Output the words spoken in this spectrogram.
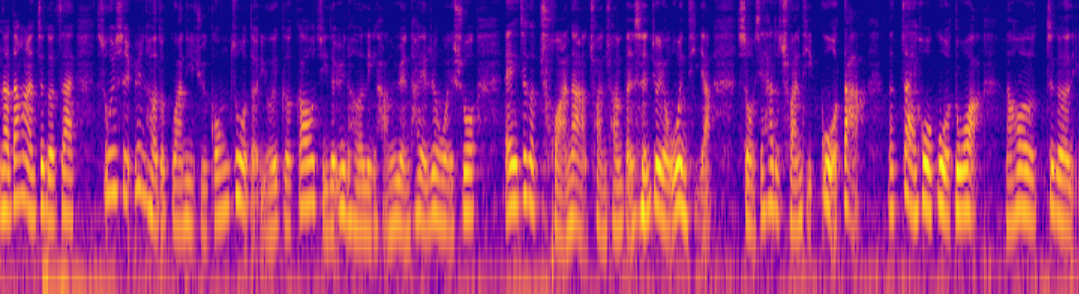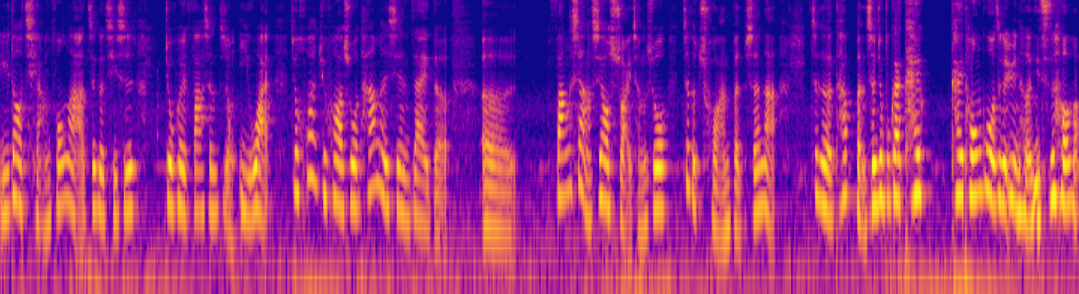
那当然，这个在苏伊士运河的管理局工作的有一个高级的运河领航员，他也认为说，诶，这个船啊，船船本身就有问题啊。首先，它的船体过大，那载货过多啊，然后这个遇到强风啊，这个其实就会发生这种意外。就换句话说，他们现在的呃方向是要甩成说，这个船本身啊，这个它本身就不该开。开通过这个运河，你知道吗？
